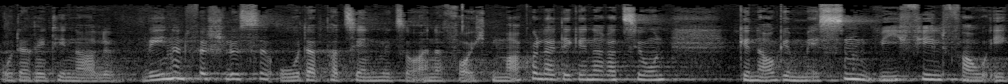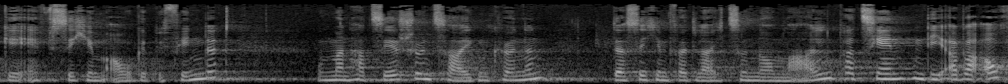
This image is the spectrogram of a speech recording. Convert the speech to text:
oder retinale Venenverschlüsse oder Patienten mit so einer feuchten Makuladegeneration, genau gemessen, wie viel VEGF sich im Auge befindet. Und man hat sehr schön zeigen können, dass sich im Vergleich zu normalen Patienten, die aber auch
